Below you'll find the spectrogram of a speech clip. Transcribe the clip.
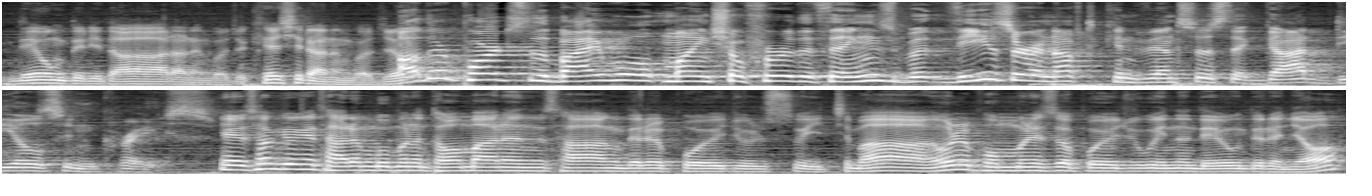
내용들이다라는 거죠. 계시라는 거죠. Other parts of the Bible might show further things, but these are enough to convince us that God deals in grace. 예, 성경의 다른 부분은 더 많은 사항들을 보여줄 수 있지만 오늘 본문에서 보여주고 있는 내용들은요.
